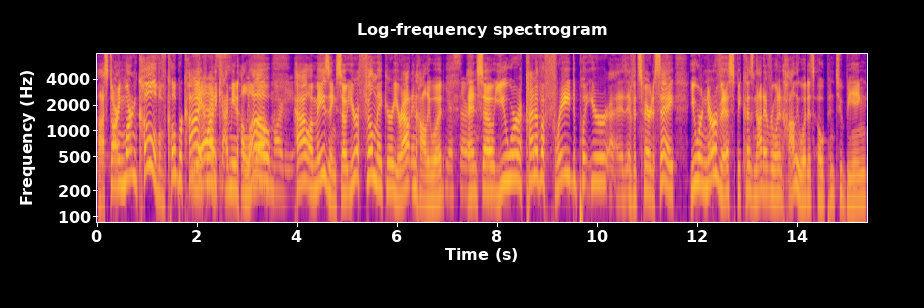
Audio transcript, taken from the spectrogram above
uh, starring Martin Kove of Cobra Kai, Karate. Yes. Ki- I mean, hello, how amazing! So you're a filmmaker. You're out in Hollywood. Yes, sir. And so you were kind of afraid to put your, uh, if it's fair to say, you were nervous because not everyone in Hollywood is open to being,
